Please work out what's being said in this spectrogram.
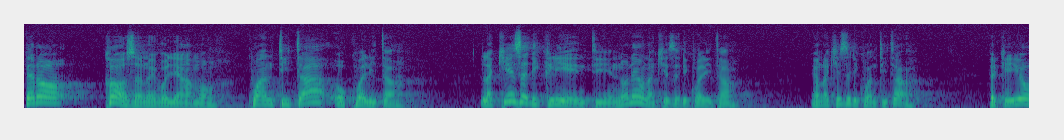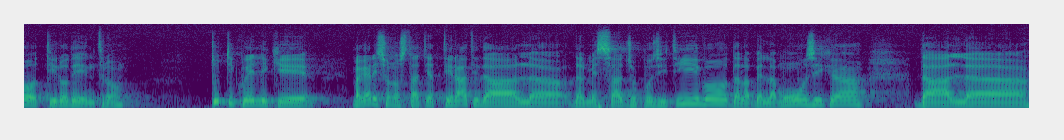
Però cosa noi vogliamo? Quantità o qualità? La chiesa di clienti non è una chiesa di qualità, è una chiesa di quantità, perché io tiro dentro tutti quelli che magari sono stati attirati dal, dal messaggio positivo, dalla bella musica, dal,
